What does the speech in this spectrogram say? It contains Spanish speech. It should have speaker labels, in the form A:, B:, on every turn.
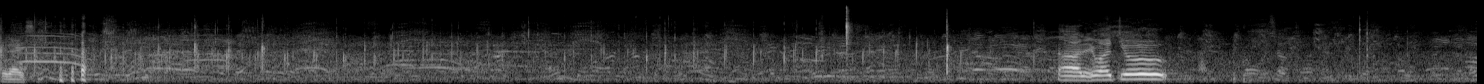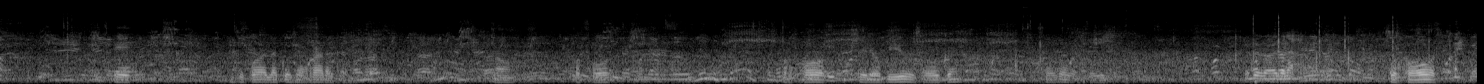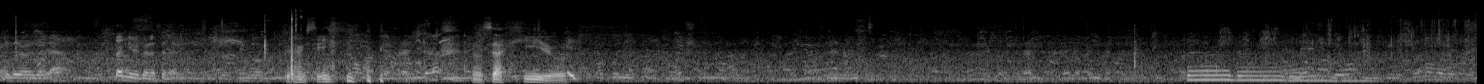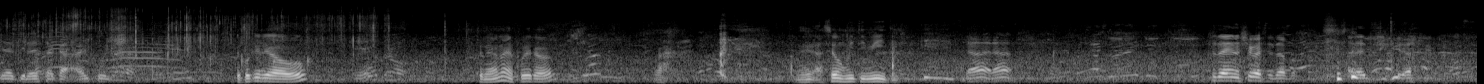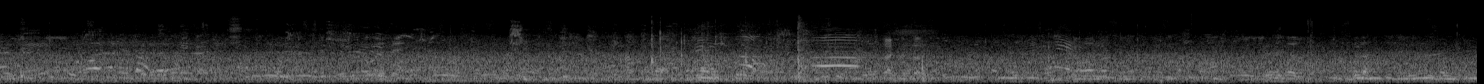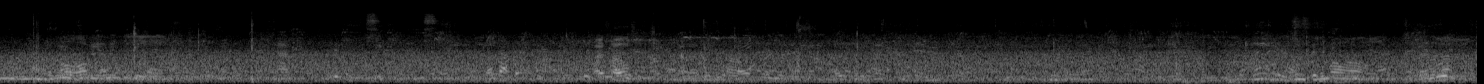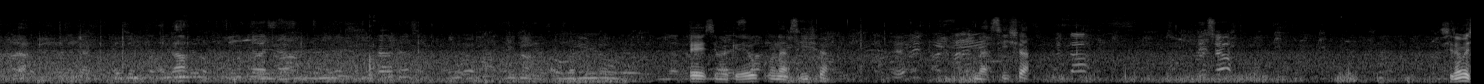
A: Era ese. Dale, guacho. Sí. No se puede hablar cosas raras acá. No, por favor. Por favor, te lo pido esa boca. Esa boca, por favor.
B: Tani me conoce nadie.
A: Pero sí. No seas giro.
B: Voy a tirar esta acá al culo.
A: ¿Después que grabas vos? ¿Tenés ganas después de grabar? No. Hacemos miti miti.
B: Nada, nada. Yo todavía no llego a esa etapa. A la típica.
A: Eh,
